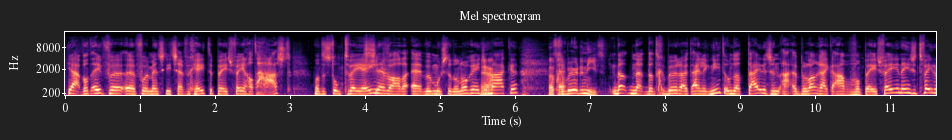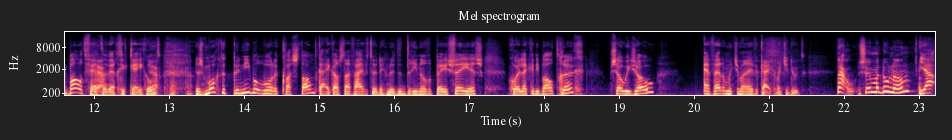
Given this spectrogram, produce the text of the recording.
Ja, want even eh, voor de mensen die het zijn vergeten. PSV had haast. Want het stond 2-1 en we, hadden, eh, we moesten er nog eentje Ja. maken. Dat Eh, gebeurde niet. Dat, nou, dat gebeurde uiteindelijk niet. Omdat tijdens een, belangrijke aanval van PSV ineens een tweede bal het veld Ja. werd. Ja, ja. Dus mocht het penibel worden qua stand. Kijk, als het na 25 minuten 3-0 voor PSV is. Gooi lekker die bal terug. Sowieso. En verder moet je maar even kijken wat je doet. Nou, zullen we maar doen dan? Ja.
